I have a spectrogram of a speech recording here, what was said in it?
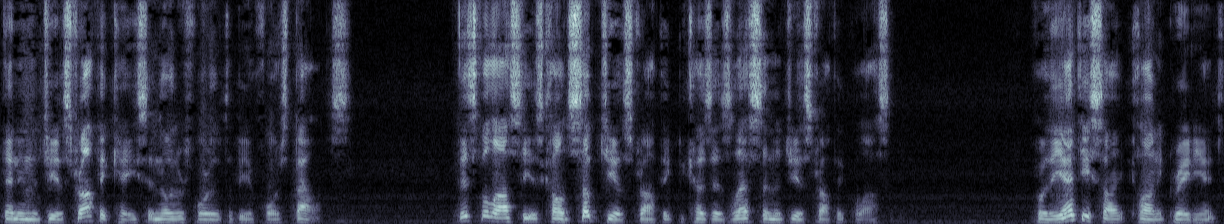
than in the geostrophic case in order for there to be a force balance. This velocity is called subgeostrophic because it is less than the geostrophic velocity. For the anticyclonic gradient,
